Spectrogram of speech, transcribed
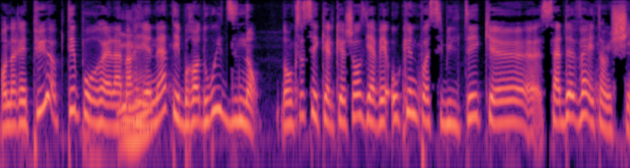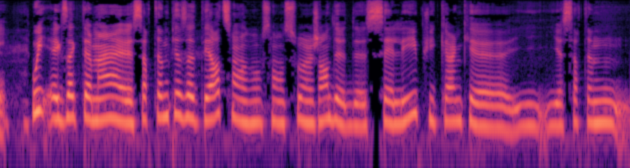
On aurait pu opter pour Mhm. euh, la marionnette et Broadway dit non. Donc ça, c'est quelque chose, il n'y avait aucune possibilité que euh, ça devait être un chien. Oui, exactement. Euh, certaines pièces de théâtre sont, sont sous un genre de, de scellé, puis quand il y a certaines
